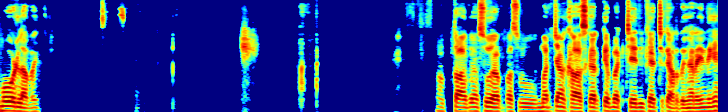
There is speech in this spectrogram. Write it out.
ਮੋੜ ਲਾ ਬਾਈ। ਤਾਜ਼ਾ ਸੋਇਆ ਪਸ਼ੂ ਮੱਝਾਂ ਖਾਸ ਕਰਕੇ ਬੱਚੇ ਦੀ ਖਿੱਚ ਕਰਦੀਆਂ ਰਹਿੰਦੀਆਂ।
